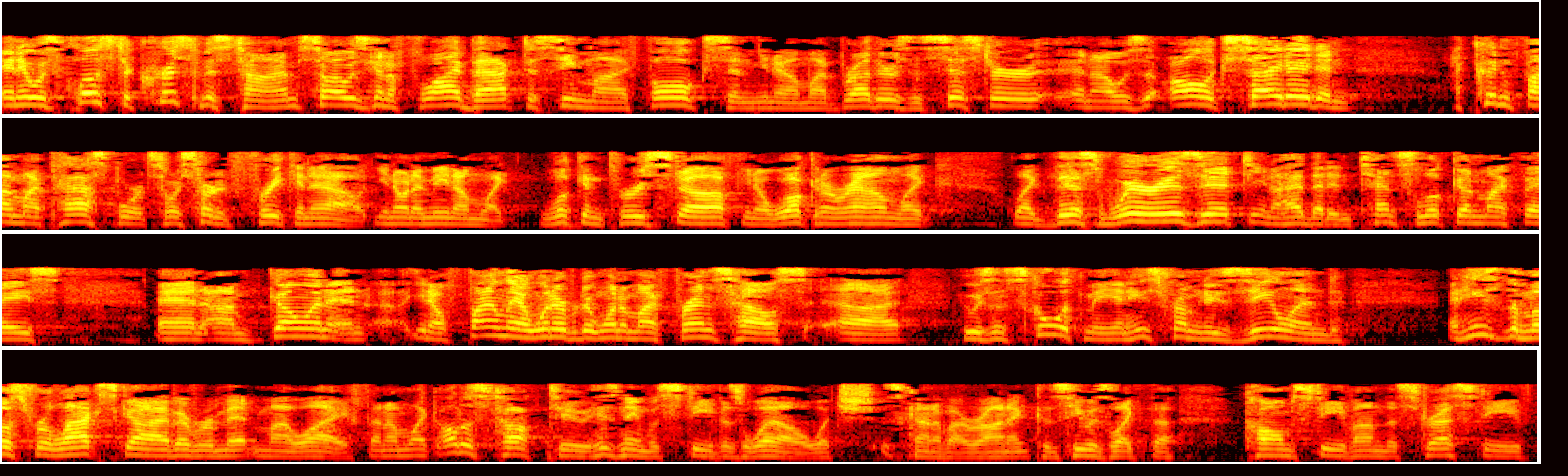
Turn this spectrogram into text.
And it was close to Christmas time, so I was going to fly back to see my folks and, you know, my brothers and sister, and I was all excited and I couldn't find my passport, so I started freaking out. You know what I mean? I'm like looking through stuff, you know, walking around like, like this. Where is it? You know, I had that intense look on my face. And I'm going and, you know, finally I went over to one of my friend's house, uh, who was in school with me, and he's from New Zealand. And he's the most relaxed guy I've ever met in my life. And I'm like, I'll just talk to, his name was Steve as well, which is kind of ironic because he was like the calm Steve, I'm the stress Steve.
